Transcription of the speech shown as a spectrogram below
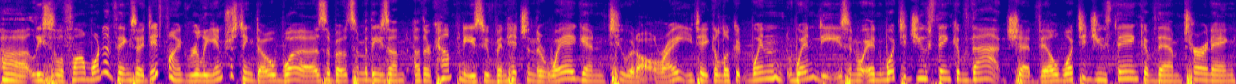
uh, Lisa LaFlamme. One of the things I did find really interesting, though, was about some of these un- other companies who've been hitching their wagon to it all, right? You take a look at Wen- Wendy's, and, and what did you think of that, Chedville? What did you think of them turning,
